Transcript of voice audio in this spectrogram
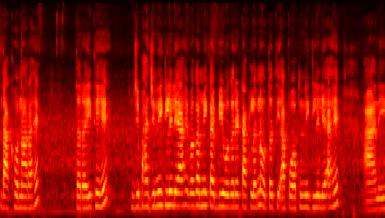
दाखवणार आहे. तर इथे हे जी भाजी निघलेली आहे बघा मी काय बी वगैरे टाकलं नव्हतं ती आपोआप निघलेली आहे. आणि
